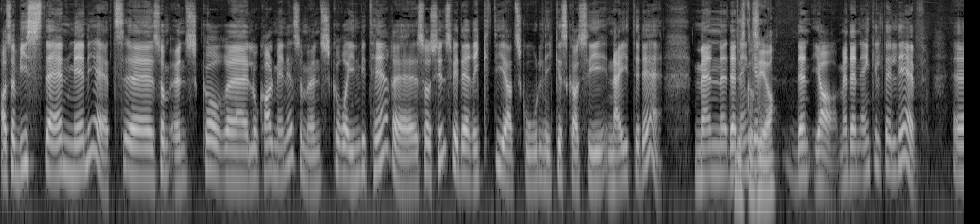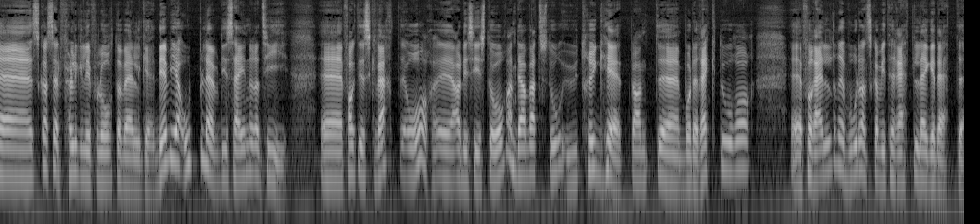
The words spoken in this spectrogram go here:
Altså Hvis det er en menighet eh, som ønsker, lokal menighet som ønsker å invitere, så syns vi det er riktig at skolen ikke skal si nei til det. Men den, De skal enkelte, si ja. Den, ja, men den enkelte elev skal selvfølgelig få lov til å velge. Det vi har opplevd i senere tid, Eh, faktisk hvert år eh, av de siste årene. Det har vært stor utrygghet blant eh, både rektorer, foreldre. Hvordan skal vi tilrettelegge dette?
